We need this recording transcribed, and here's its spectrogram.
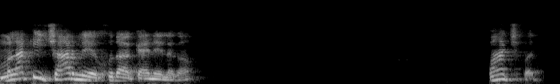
मलाकी चार में खुदा कहने लगा, पाँच पद।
